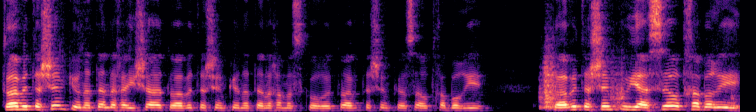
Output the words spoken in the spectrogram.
תאהב את השם כי הוא נתן לך אישה, תאהב את השם כי הוא נתן לך משכורת, תאהב את השם כי הוא עשה אותך בריא, תאהב את השם כי הוא יעשה אותך בריא.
